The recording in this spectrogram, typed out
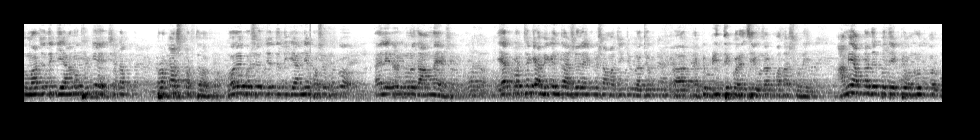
তোমার যদি জ্ঞানও থাকে, সেটা প্রকাশ করতে হবে। ঘরে বসে যদি জ্ঞান নিয়ে বসে থাকো, তাহলে এটার কোনো দাম নাই আসলে। এরপর থেকে আমি কিন্তু আসলে একটু সামাজিক যোগাযোগ একটু বৃদ্ধি করেছি, ওনার কথা শুনে। আমি আপনাদের প্রতি একটু অনুরোধ করব,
